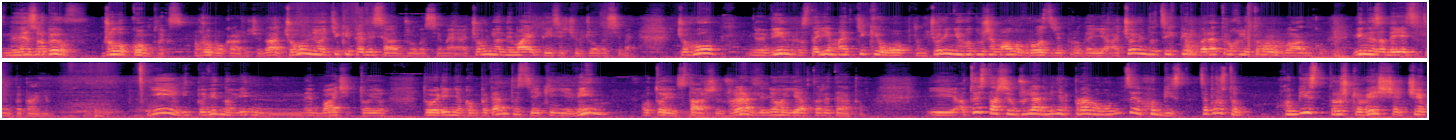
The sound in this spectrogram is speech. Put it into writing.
не зробив бджолокомплекс, грубо кажучи, да? чого в нього тільки 50 бджолосімей, а чого в нього немає тисячі бджолосімей? Чого він здає мед тільки оптом, чого він його дуже мало в роздріб продає, а чого він до цих пір бере трьохлітрову банку? Він не задається цим питанням. І відповідно він не бачить того, того рівня компетентності, який є. Він, отой старший бджоляр, для нього є авторитетом. І, а той старший бджоляр, він, як правило, ну, це хобіст. Це просто хобіст трошки вище, чим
